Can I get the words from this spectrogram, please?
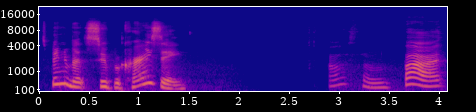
it's been a bit super crazy. Awesome. But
